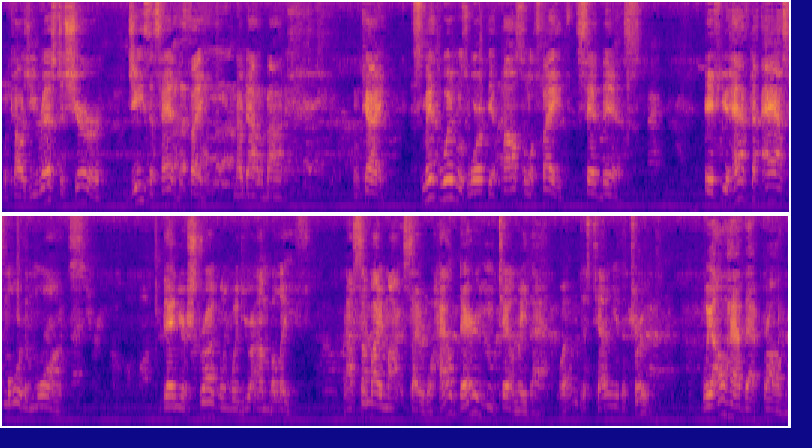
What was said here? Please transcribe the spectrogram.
Because you rest assured Jesus had the faith, no doubt about it. Okay? Smith Wigglesworth, the apostle of faith, said this If you have to ask more than once, then you're struggling with your unbelief. Now, somebody might say, Well, how dare you tell me that? Well, I'm just telling you the truth. We all have that problem.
